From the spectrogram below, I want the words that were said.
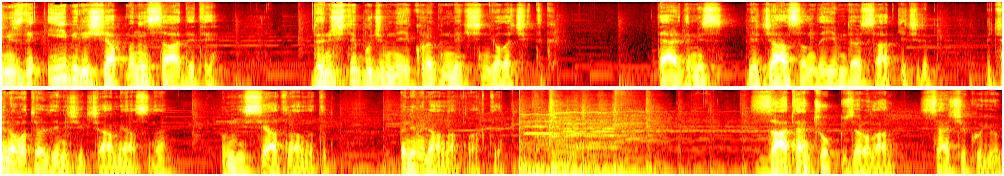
İçimizde iyi bir iş yapmanın saadeti. Dönüşte bu cümleyi kurabilmek için yola çıktık. Derdimiz bir can salında 24 saat geçirip bütün amatör denizcilik camiasına bunun hissiyatını anlatıp önemini anlatmaktı. Zaten çok güzel olan Serçe Koyu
